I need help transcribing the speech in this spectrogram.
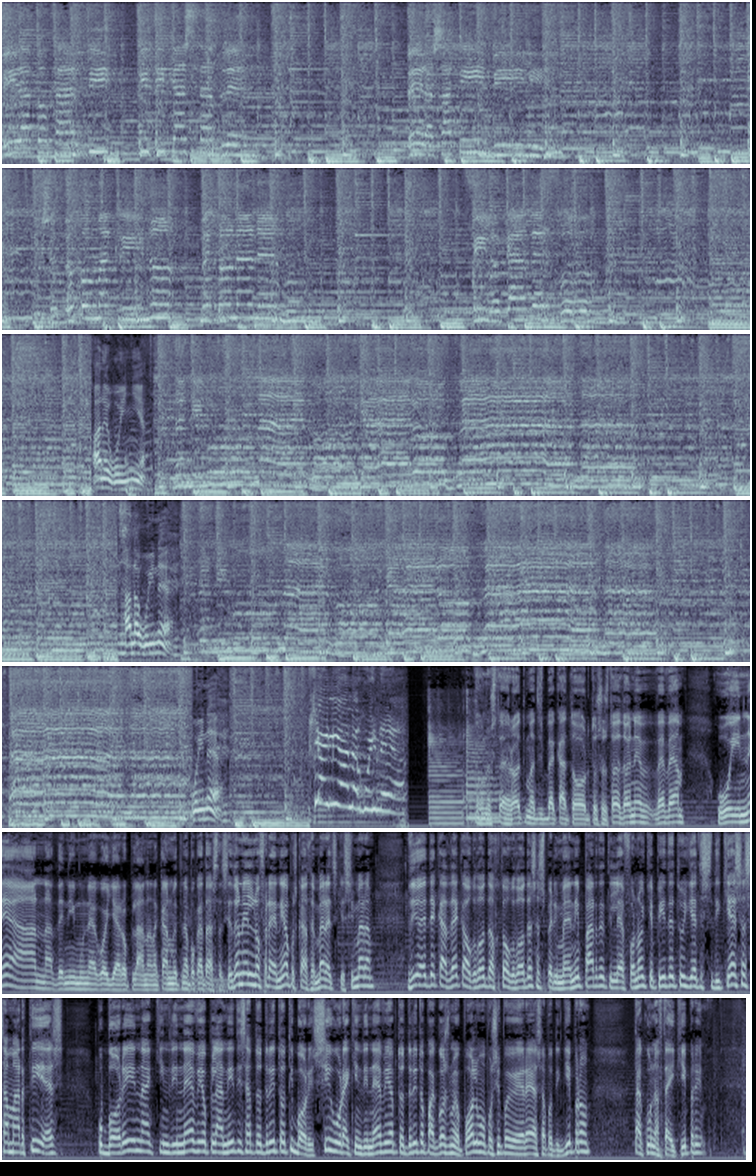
Πήρα το χαρτί, κοιτήκα στα μπλε Πέρασα την πύλη Σε τόπο μακρινό με τον άνεμο. Φίλο και αδερφό. Ανεγουινία Δεν ήμουν εγώ για αεροπλάνα. Αναγουινέα Δεν ήμουν εγώ Γουινέα Ποια είναι η Άννα Γουινέα; Το γνωστό ερώτημα της Μπεκατόρ. Το σωστό εδώ είναι βέβαια Ουινέα Άννα δεν ήμουν εγώ για αεροπλάνα να κάνουμε την αποκατάσταση. Εδώ είναι Ελληνοφρένια όπως κάθε μέρα έτσι και σήμερα. 2.11.10.80.880 σας περιμένει. Πάρτε τηλέφωνο και πείτε του για τις δικές σας αμαρτίες που μπορεί να κινδυνεύει ο πλανήτης από τον τρίτο. Τι μπορεί. Σίγουρα κινδυνεύει από τον τρίτο παγκόσμιο πόλεμο, όπως είπε ο ιερέας από την Κύπρο. Τα ακούν αυτά οι Κύπροι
